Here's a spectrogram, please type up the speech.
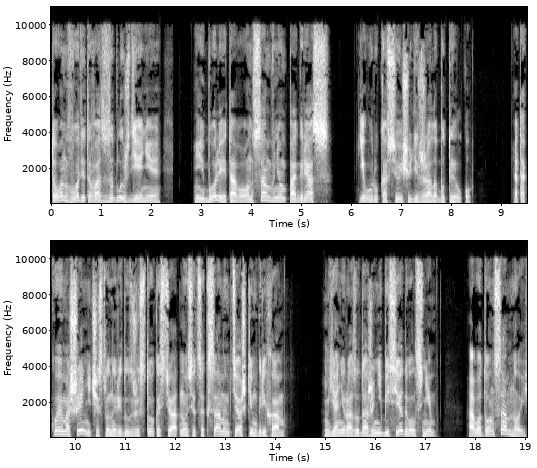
то он вводит вас в заблуждение. И более того, он сам в нем погряз. Его рука все еще держала бутылку. А такое мошенничество наряду с жестокостью относится к самым тяжким грехам. Я ни разу даже не беседовал с ним, а вот он со мной,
